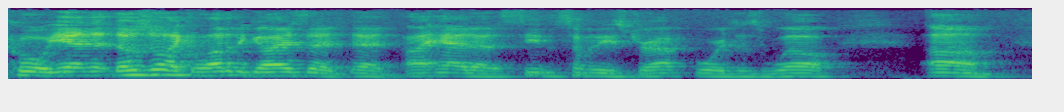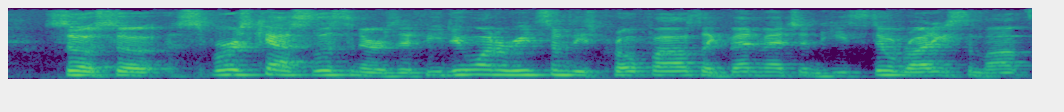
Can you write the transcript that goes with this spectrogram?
cool. Yeah, those are like a lot of the guys that, that I had uh, seen some of these draft boards as well. Um, so, so Spurscast listeners, if you do want to read some of these profiles, like Ben mentioned, he's still writing some up.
